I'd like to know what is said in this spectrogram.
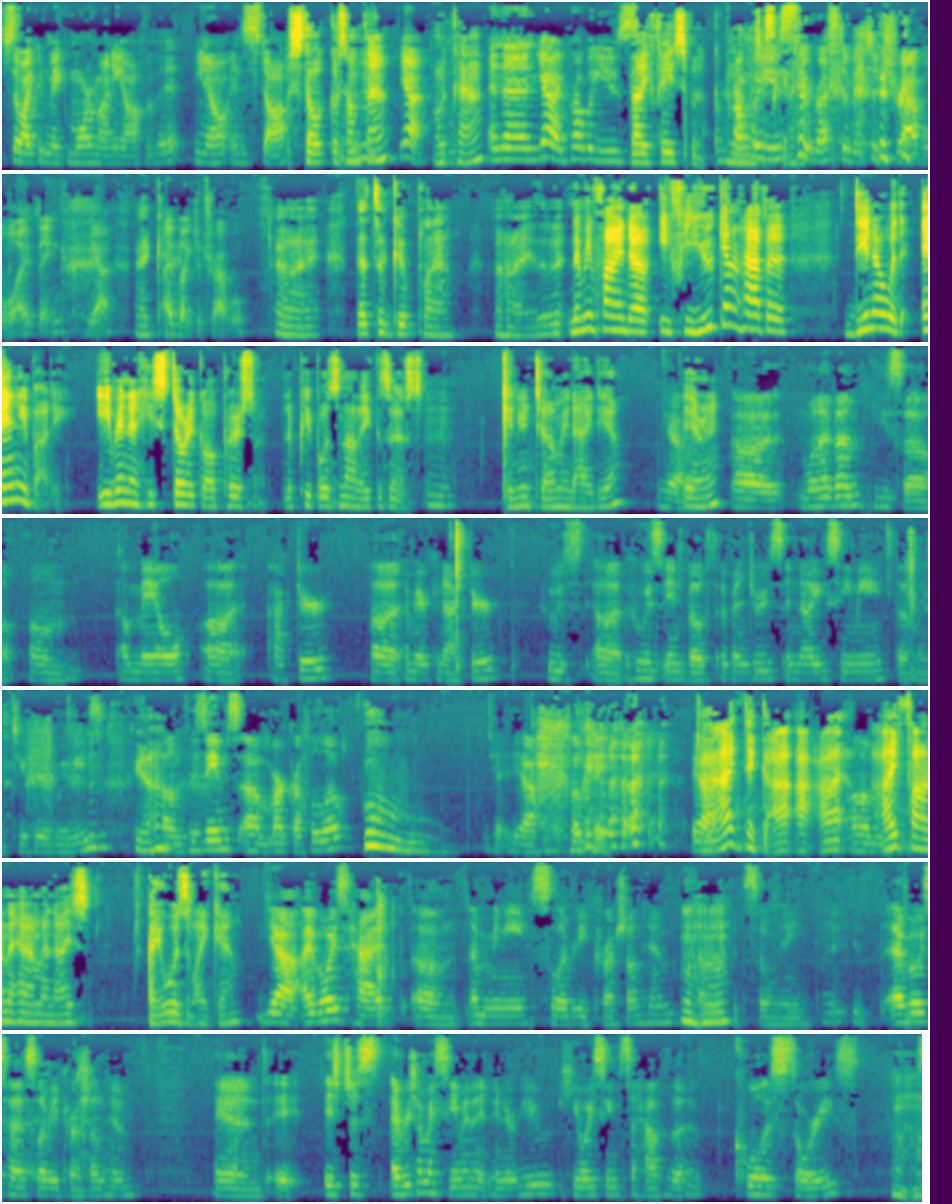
so I could make more money off of it, you know, in stock. Stock or something? Yeah. Okay. And then, yeah, I'd probably use By Facebook. No, I'm probably just use kidding. the rest of it to travel, I think. Yeah. Okay. I'd like to travel. All right. That's a good plan. All right. Let me find out if you can have a dinner with anybody, even a historical person, the people does not exist. Can you tell me the idea, Yeah. Erin? Uh, one of them, he's a um, a male uh, actor, uh, American actor, who's uh, who is in both Avengers and Now You See Me, the my two favorite movies. Yeah. Um, his name's um, Mark Ruffalo. Ooh. Yeah, yeah. okay. Yeah, I think I I I, Um, I found him and I I always like him. yeah. I've always had um, a mini celebrity crush on him. I don't know if it's so many, it, I've always had a celebrity crush on him, and it it's just every time I see him in an interview, he always seems to have the coolest stories.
